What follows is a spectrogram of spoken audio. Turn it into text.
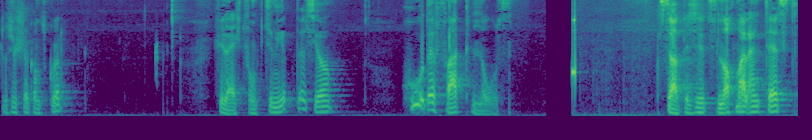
das ist schon ganz gut. Vielleicht funktioniert das ja. Who the fuck knows? So, das ist jetzt nochmal ein Test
